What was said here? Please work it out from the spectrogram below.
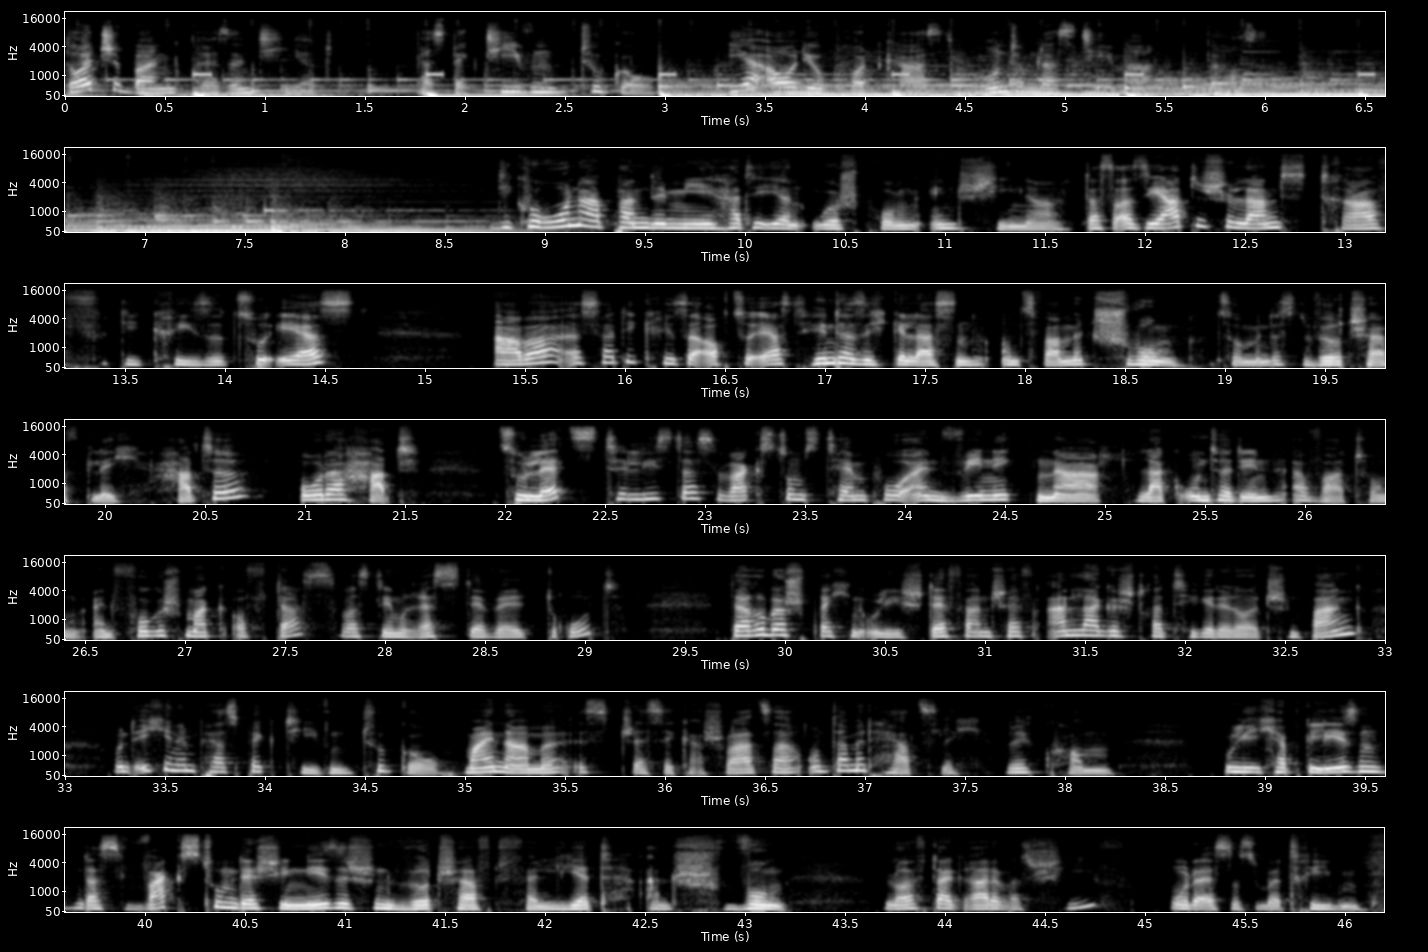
Deutsche Bank präsentiert Perspektiven to go, Ihr Audiopodcast rund um das Thema Börse. Die Corona-Pandemie hatte ihren Ursprung in China. Das asiatische Land traf die Krise zuerst, aber es hat die Krise auch zuerst hinter sich gelassen, und zwar mit Schwung, zumindest wirtschaftlich. Hatte oder hat. Zuletzt ließ das Wachstumstempo ein wenig nach, lag unter den Erwartungen. Ein Vorgeschmack auf das, was dem Rest der Welt droht? Darüber sprechen Uli Stephan, Chef Anlagestratege der Deutschen Bank und ich in den Perspektiven to go. Mein Name ist Jessica Schwarzer und damit herzlich willkommen. Uli, ich habe gelesen, das Wachstum der chinesischen Wirtschaft verliert an Schwung. Läuft da gerade was schief oder ist das übertrieben?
